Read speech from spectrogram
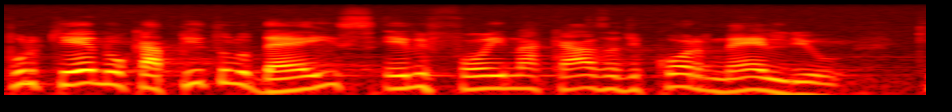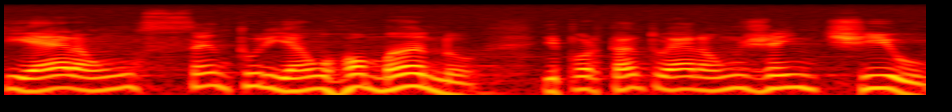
porque no capítulo 10 ele foi na casa de Cornélio, que era um centurião romano e, portanto, era um gentil.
